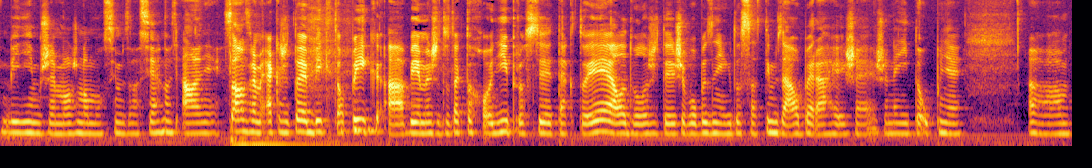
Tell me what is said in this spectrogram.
vidím, že možno musím zasiahnuť, ale nie. Samozrejme, akože to je big topic a vieme, že to takto chodí, proste tak to je, ale dôležité je, že vôbec niekto sa s tým zaoberá, hej, že, že není to úplne uh,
